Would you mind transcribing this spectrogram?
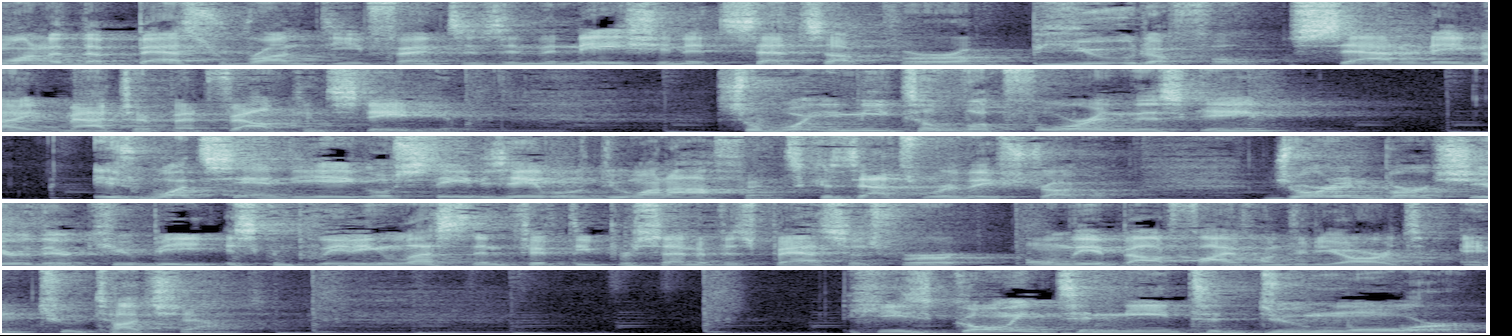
one of the best run defenses in the nation. It sets up for a beautiful Saturday night matchup at Falcon Stadium. So what you need to look for in this game is what San Diego State is able to do on offense because that's where they struggle. Jordon Brookshire, their QB, is completing less than 50% of his passes for only about 500 yards and two touchdowns. He's going to need to do more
